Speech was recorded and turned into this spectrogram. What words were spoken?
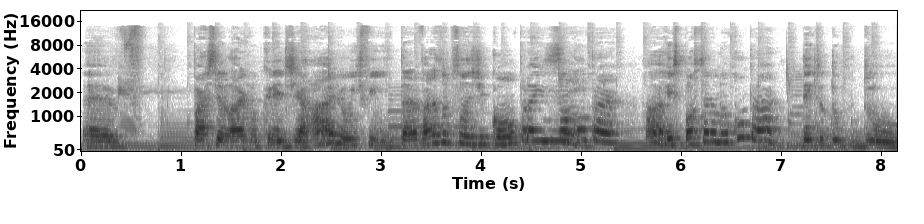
é, parcelar no crediário, enfim, tá, várias opções de compra e não Sim. comprar. Ah, a resposta era não comprar, dentro do, do,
